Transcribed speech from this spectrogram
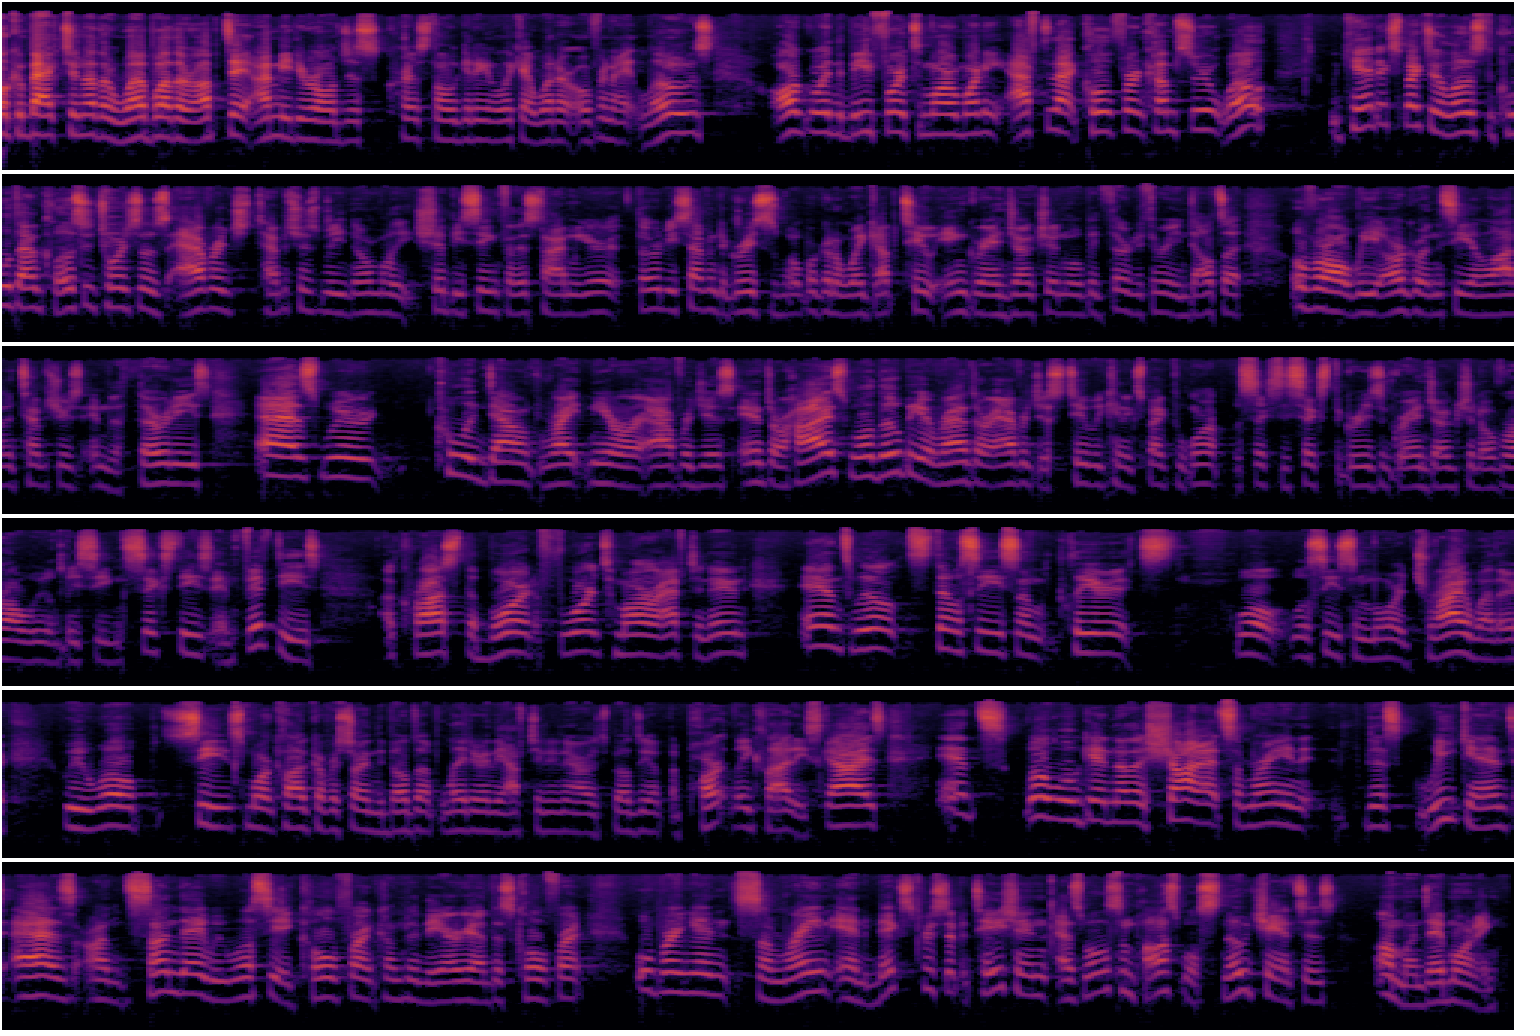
Welcome back to another web weather update. I'm meteorologist Chris Knoll getting a look at what our overnight lows are going to be for tomorrow morning. After that cold front comes through, well, we can't expect our lows to cool down closer towards those average temperatures we normally should be seeing for this time of year. 37 degrees is what we're going to wake up to in Grand Junction. We'll be 33 in Delta. Overall, we are going to see a lot of temperatures in the 30s as we're cooling down right near our averages and our highs. Well, they'll be around our averages too. We can expect to warm up to 66 degrees in Grand Junction. Overall, we will be seeing 60s and 50s across the board for tomorrow afternoon. And we'll still see some clear, we'll, we'll see some more dry weather. We will see some more cloud cover starting to build up later in the afternoon hours, building up to partly cloudy skies. And, well, we'll get another shot at some rain this weekend as on Sunday we will see a cold front come through the area. This cold front will bring in some rain and mixed precipitation as well as some possible snow chances on Monday morning.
